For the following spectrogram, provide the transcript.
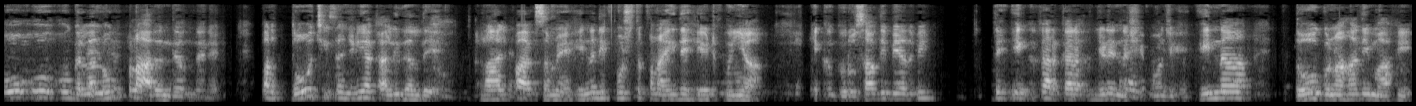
ਉਹ ਉਹ ਉਹ ਗੱਲਾਂ ਲੋਕ ਭੁਲਾ ਦਿੰਦੇ ਹੁੰਦੇ ਨੇ। ਪਰ ਦੋ ਚੀਜ਼ਾਂ ਜਿਹੜੀਆਂ ਅਕਾਲੀ ਦਲ ਦੇ ਰਾਜ ਭਾਗ ਸਮੇਂ ਇਹਨਾਂ ਦੀ ਪੁਸ਼ਤ ਪਨਾਈ ਦੇ ਹੇਠ ਹੋਈਆਂ, ਇੱਕ ਗੁਰੂ ਸਾਹਿਬ ਦੀ ਬੇਅਦਬੀ ਤੇ ਇੱਕ ਘਰ ਘਰ ਜਿਹੜੇ ਨਸ਼ੇ ਪਹੁੰਚ ਗਏ। ਇਹਨਾਂ ਦੋ ਗੁਨਾਹਾਂ ਦੀ ਮਾਫੀ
